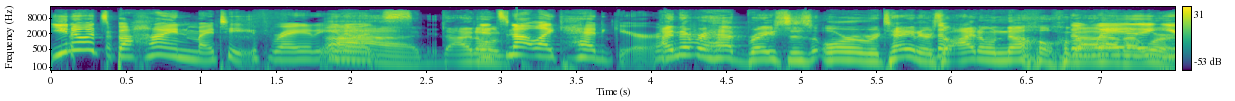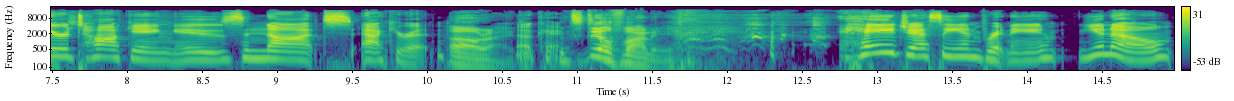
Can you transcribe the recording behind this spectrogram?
You know it's behind my teeth, right? You know, Ah, it's, I don't- it's not like headgear. I never had braces or a retainer, so I don't know the about way how that, that works. you're talking is not accurate. All right. Okay. It's still funny. Hey, Jesse and Brittany, you know,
